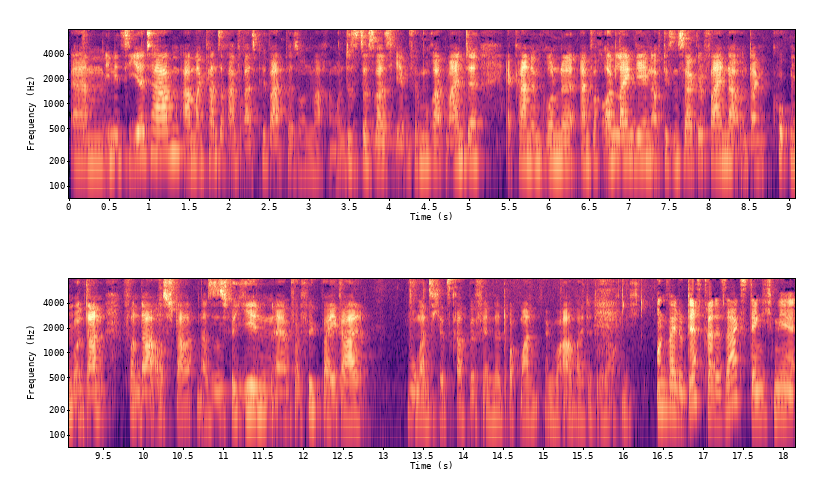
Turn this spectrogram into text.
ähm, initiiert haben, aber man kann es auch einfach als Privatperson machen. Und das ist das, was ich eben für Murat meinte. Er kann im Grunde einfach online gehen auf diesen Circle Finder und dann gucken und dann von da aus starten. Also es ist für jeden ähm, verfügbar, egal wo man sich jetzt gerade befindet, ob man irgendwo arbeitet oder auch nicht. Und weil du das gerade sagst, denke ich mir,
